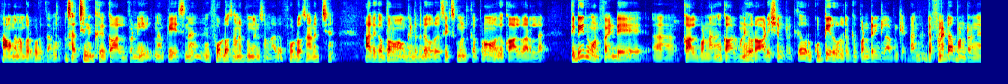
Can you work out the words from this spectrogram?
அவங்க நம்பர் கொடுத்தாங்க. சச்சினுக்கு கால் பண்ணி நான் பேசினேன். ஃபோட்டோஸ் அனுப்புங்கன்னு சொன்னார். ஃபோட்டோஸ் அனுப்பிச்சேன். அதுக்கப்புறம் கிட்டத்தட்ட ஒரு சிக்ஸ் மந்த்ஸ்க்கு அப்புறம் அது கால் வரல. திடீர்னு ஒன் ஃபைன் டே கால் பண்ணாங்க. கால் பண்ணி ஒரு ஆடிஷன் இருக்குது ஒரு குட்டி ரோல் இருக்குது பண்ணுறீங்களா அப்படின்னு கேட்டாங்க. டெஃபினட்டாக பண்ணுறேங்க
